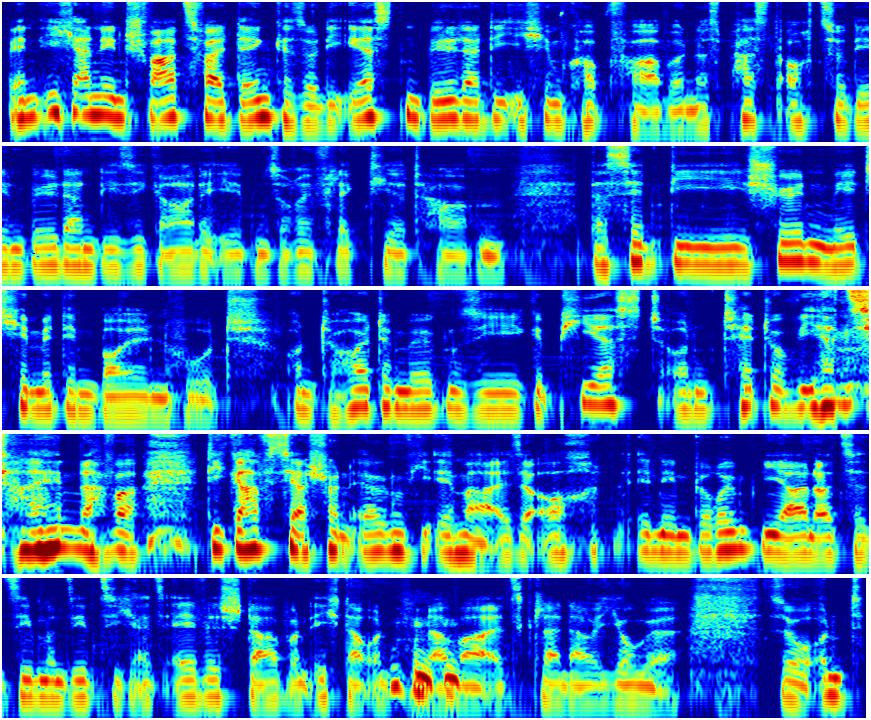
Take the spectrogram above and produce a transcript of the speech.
Wenn ich an den Schwarzwald denke, so die ersten Bilder, die ich im Kopf habe, und das passt auch zu den Bildern, die Sie gerade eben so reflektiert haben, das sind die schönen Mädchen mit dem Bollenhut. Und heute mögen sie gepierst und tätowiert sein, aber die gab es ja schon irgendwie immer. Also auch in dem berühmten Jahr 1977, als Elvis starb und ich da unten da war als kleiner Junge. So, und,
